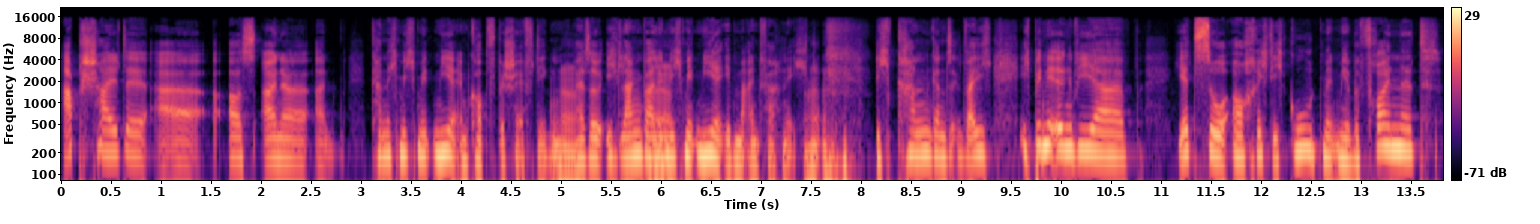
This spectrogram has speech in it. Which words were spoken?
abschalte äh, aus einer, ein- kann ich mich mit mir im Kopf beschäftigen. Also ich langweile mich mit mir eben einfach nicht. Ich kann ganz, weil ich, ich bin irgendwie ja jetzt so auch richtig gut mit mir befreundet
